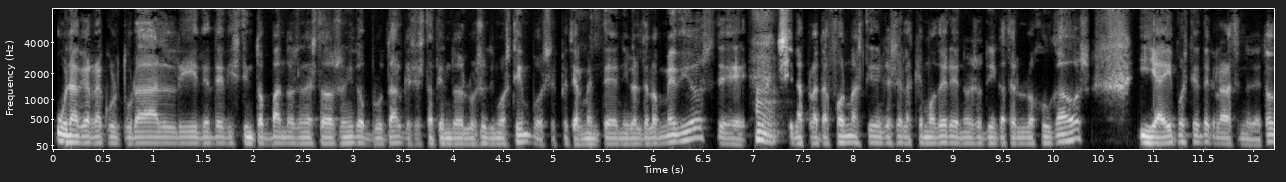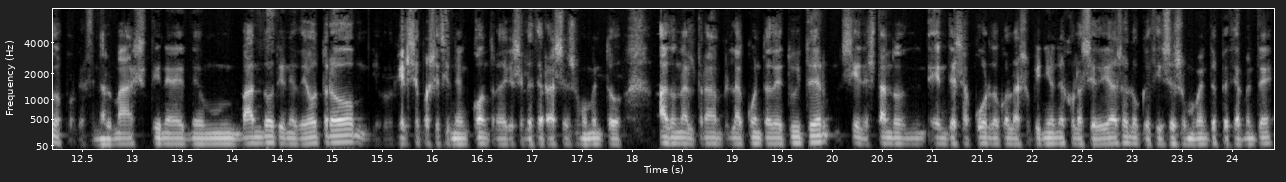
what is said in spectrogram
una guerra cultural y de, de, distintos bandos en Estados Unidos brutal que se está haciendo en los últimos tiempos, especialmente a nivel de los medios, de hmm. si las plataformas tienen que ser las que moderen o eso tienen que hacerlo los juzgados. Y ahí pues tiene declaraciones de todos, porque al final Max tiene de un bando, tiene de otro. Yo creo que él se posicionó en contra de que se le cerrase en su momento a Donald Trump la cuenta de Twitter, sin estando en desacuerdo con las opiniones, con las ideas o lo que hiciese en su momento, especialmente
